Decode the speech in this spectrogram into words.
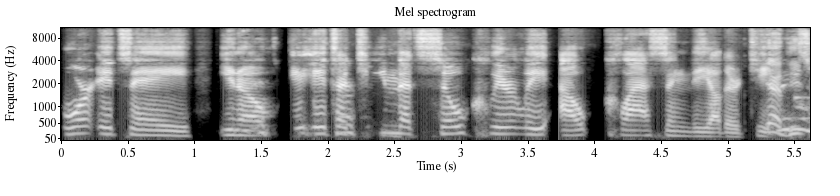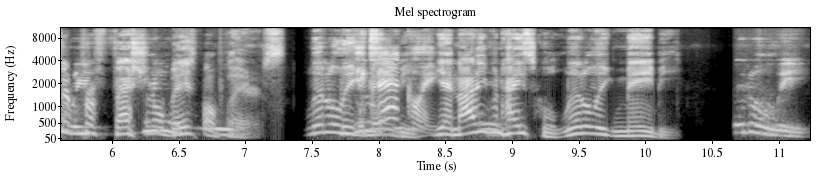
or it's a you know it's a team that's so clearly outclassing the other team. Yeah, these are professional baseball players. Little League, Exactly. maybe. Yeah, not even high school. Little League, maybe. Little league,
